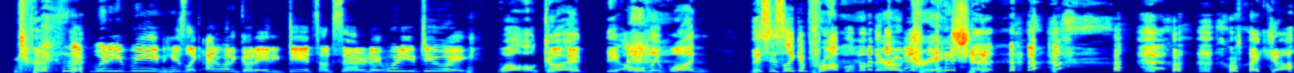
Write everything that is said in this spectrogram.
like, what do you mean? He's like, "I don't want to go to any dance on Saturday. What are you doing?" well, good. The only one. This is like a problem of their own creation. oh my god.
